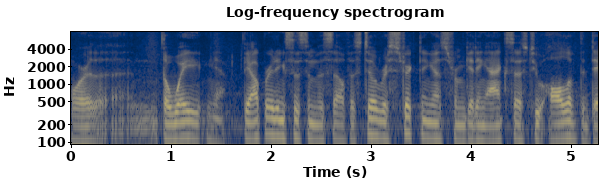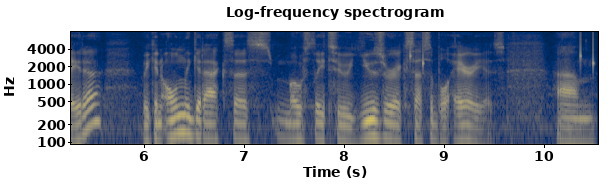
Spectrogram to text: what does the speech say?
or the, the, way, yeah, the operating system itself is still restricting us from getting access to all of the data. We can only get access mostly to user accessible areas. Um,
